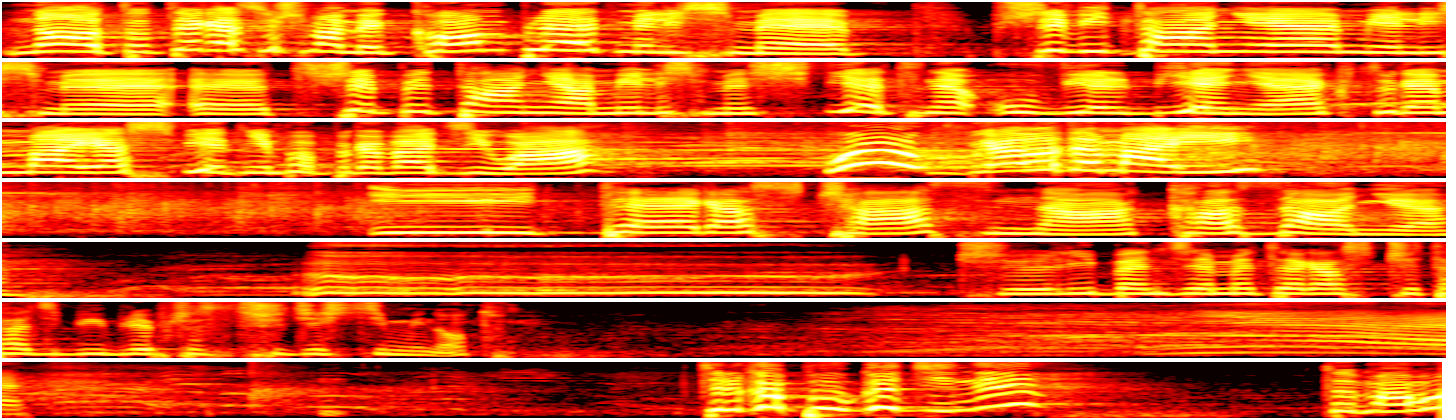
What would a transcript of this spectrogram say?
No to teraz już mamy komplet, mieliśmy przywitanie, mieliśmy e, trzy pytania, mieliśmy świetne uwielbienie, które Maja świetnie poprowadziła. Woo! Brawo dla Mai! I teraz czas na kazanie. Czyli będziemy teraz czytać Biblię przez 30 minut. Nie. Tylko pół godziny? To mało?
